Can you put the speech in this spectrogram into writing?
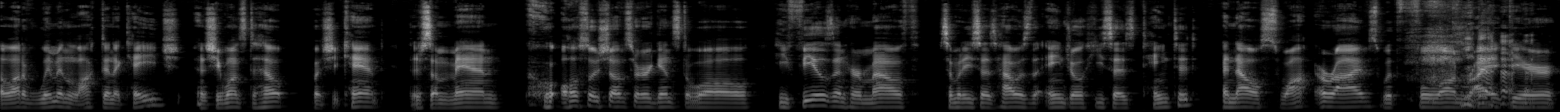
a lot of women locked in a cage, and she wants to help, but she can't. There's some man who also shoves her against a wall. He feels in her mouth. Somebody says, How is the angel? He says, Tainted. And now SWAT arrives with full on riot gear.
